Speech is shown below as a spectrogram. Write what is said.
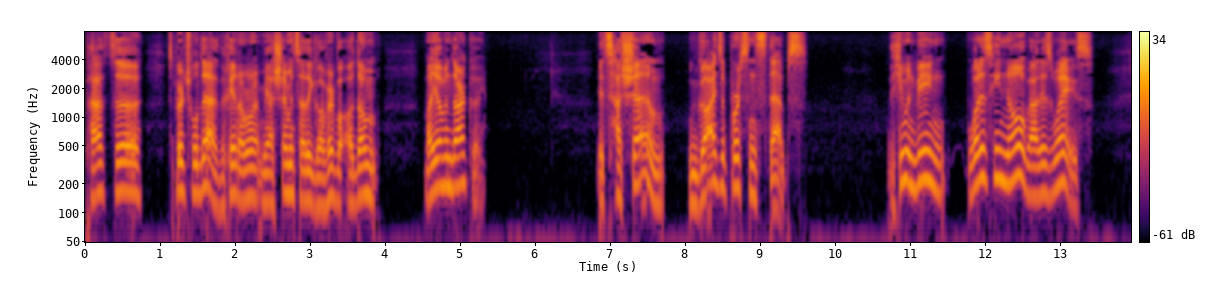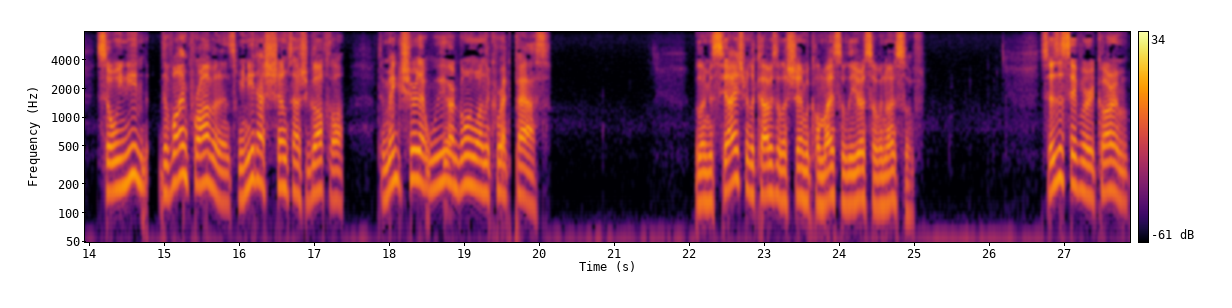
path to spiritual death. It's Hashem who guides a person's steps. The human being, what does he know about his ways? So we need divine providence. We need Hashem's hashgacha to make sure that we are going on the correct path. Says the Sefer Ikarim,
